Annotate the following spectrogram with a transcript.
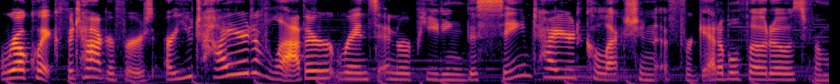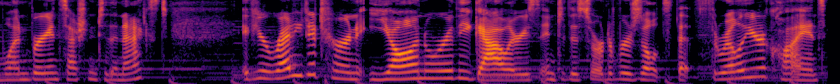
Real quick, photographers, are you tired of lather, rinse, and repeating the same tired collection of forgettable photos from one brand session to the next? If you're ready to turn yawn worthy galleries into the sort of results that thrill your clients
